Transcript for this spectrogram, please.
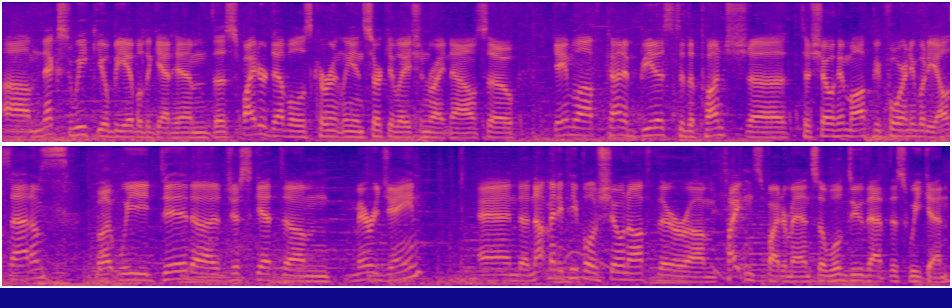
Um, next week you'll be able to get him. The Spider Devil is currently in circulation right now, so Gameloft kind of beat us to the punch uh, to show him off before anybody else had him. But we did uh, just get um, Mary Jane, and uh, not many people have shown off their um, Titan Spider-Man, so we'll do that this weekend.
